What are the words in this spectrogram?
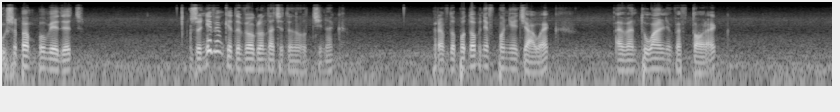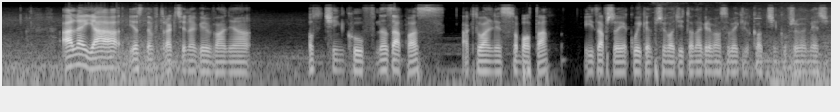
Muszę wam powiedzieć, że nie wiem kiedy wy oglądacie ten odcinek. Prawdopodobnie w poniedziałek, ewentualnie we wtorek. Ale ja jestem w trakcie nagrywania odcinków na zapas. Aktualnie jest sobota. I zawsze jak weekend przychodzi, to nagrywam sobie kilka odcinków, żeby mieć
